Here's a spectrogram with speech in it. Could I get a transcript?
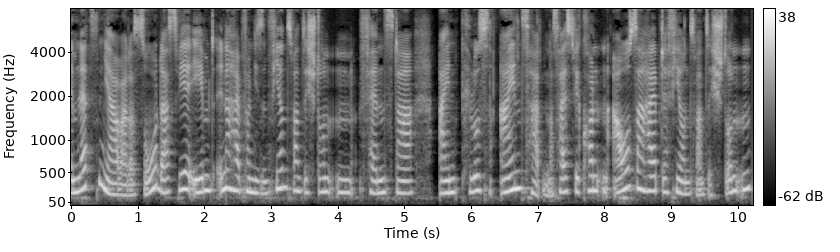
im letzten Jahr war das so, dass wir eben innerhalb von diesem 24-Stunden-Fenster ein Plus eins hatten. Das heißt, wir konnten außerhalb der 24 Stunden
